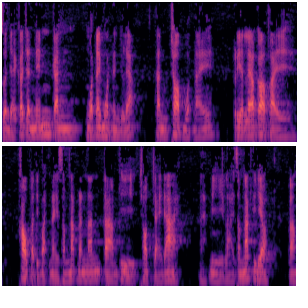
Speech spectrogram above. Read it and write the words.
ส่วนใหญ่ก็จะเน้นกันหมวดใดหมวดหนึ่งอยู่แล้ว ท่านชอบหมวดไหน เรียนแล้วก็ไปเข้าปฏิบัติในสำนักนั้นๆ ตามที่ชอบใจได้นะมีหลายสำนักทีเดียว บาง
